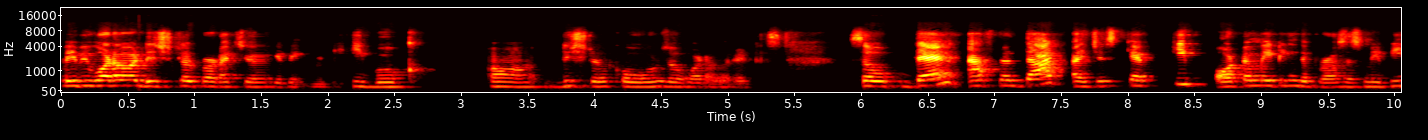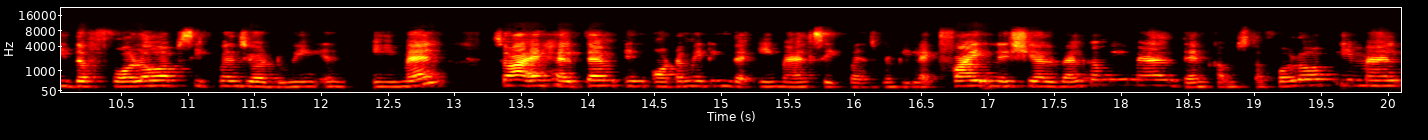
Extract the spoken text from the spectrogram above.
maybe whatever digital products you're giving, maybe ebook, uh, digital course, or whatever it is. so then after that i just kept keep automating the process maybe the follow up sequence you're doing in email so i help them in automating the email sequence maybe like five initial welcome email then comes the follow up email.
